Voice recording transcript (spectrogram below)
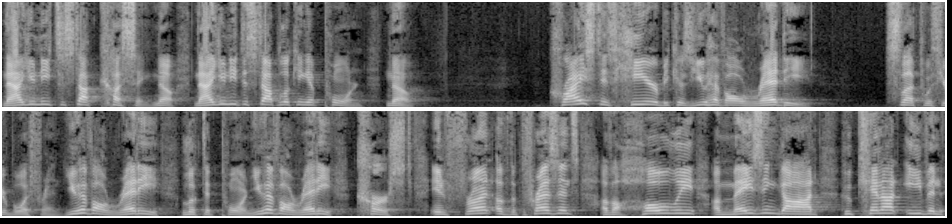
Now you need to stop cussing. No. Now you need to stop looking at porn. No. Christ is here because you have already slept with your boyfriend. You have already looked at porn. You have already cursed in front of the presence of a holy, amazing God who cannot even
